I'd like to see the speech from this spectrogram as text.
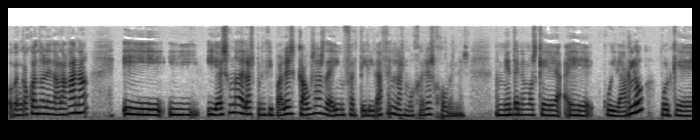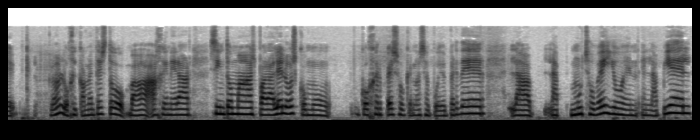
o venga cuando le da la gana y, y- es una de las principales causas de infertilidad en las mujeres jóvenes. También tenemos que eh, cuidarlo porque, claro, lógicamente esto va a generar síntomas paralelos como coger peso que no se puede perder, la, la- mucho vello en, en la piel,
